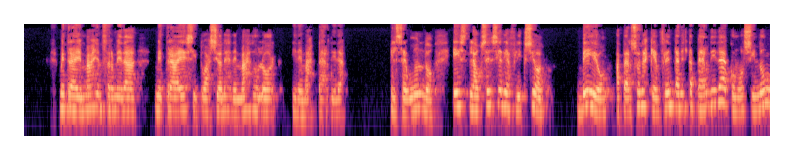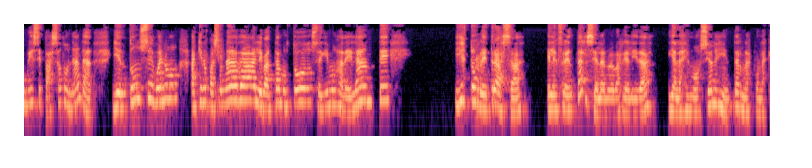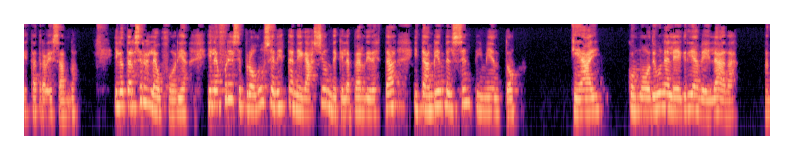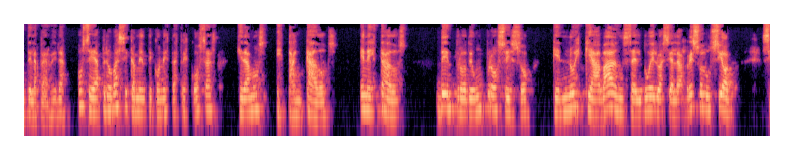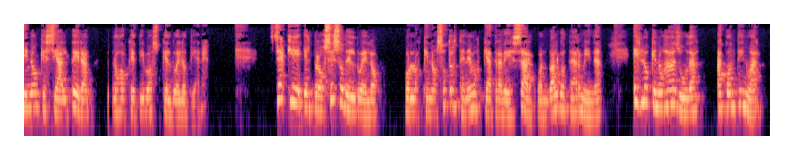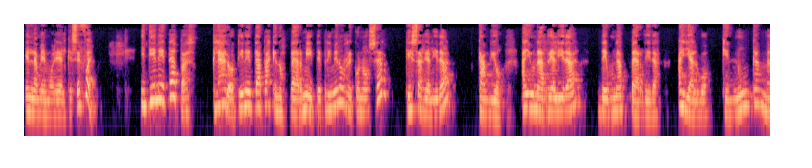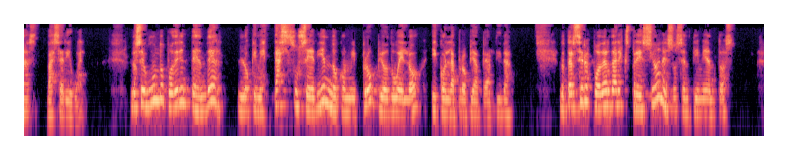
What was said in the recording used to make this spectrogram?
Me trae más enfermedad, me trae situaciones de más dolor y de más pérdida. El segundo es la ausencia de aflicción. Veo a personas que enfrentan esta pérdida como si no hubiese pasado nada. Y entonces, bueno, aquí no pasó nada, levantamos todo, seguimos adelante. Y esto retrasa el enfrentarse a la nueva realidad y a las emociones internas por las que está atravesando. Y lo tercero es la euforia. Y la euforia se produce en esta negación de que la pérdida está y también del sentimiento que hay como de una alegría velada ante la pérdida. O sea, pero básicamente con estas tres cosas quedamos estancados, en estados, dentro de un proceso que no es que avanza el duelo hacia la resolución, sino que se alteran los objetivos que el duelo tiene. Ya que el proceso del duelo por los que nosotros tenemos que atravesar cuando algo termina, es lo que nos ayuda a continuar en la memoria del que se fue. Y tiene etapas, claro, tiene etapas que nos permite primero reconocer que esa realidad cambió. Hay una realidad de una pérdida. Hay algo que nunca más va a ser igual. Lo segundo, poder entender lo que me está sucediendo con mi propio duelo y con la propia pérdida. Lo tercero es poder dar expresión a esos sentimientos.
